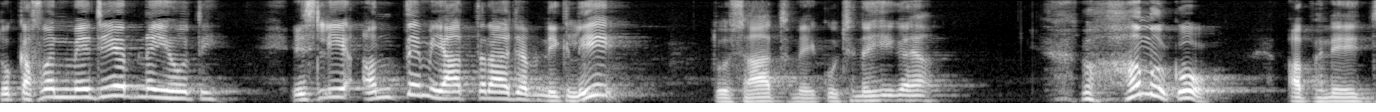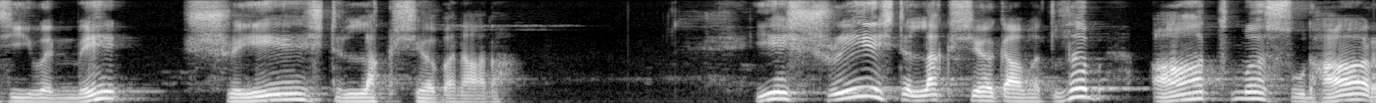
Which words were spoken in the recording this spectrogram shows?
तो कफन में जेब नहीं होती। इसलिए अंतिम यात्रा जब निकली तो साथ में कुछ नहीं गया। तो हमको अपने जीवन में श्रेष्ठ लक्ष्य बनाना। ये श्रेष्ठ लक्ष्य का मतलब आत्म सुधार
